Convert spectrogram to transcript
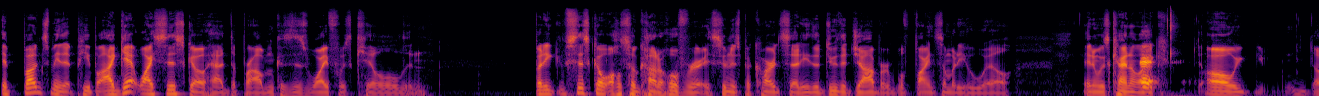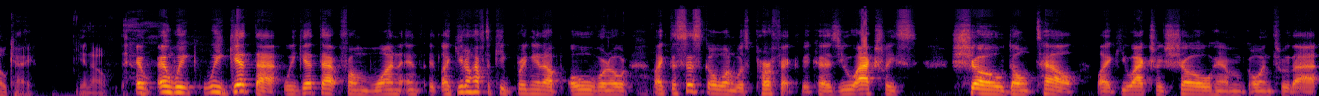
it bugs me that people. I get why Sisko had the problem because his wife was killed, and but he, Sisko also got over it as soon as Picard said, "Either do the job or we'll find somebody who will." And it was kind of Eh. like, "Oh, okay," you know. and, and we we get that we get that from one and like you don't have to keep bringing it up over and over like the Sisko one was perfect because you actually show don't tell like you actually show him going through that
